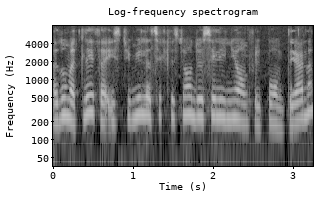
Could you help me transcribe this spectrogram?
هذوما ثلاثة ي stimule la sécrétion du sélénium في ال peau تاعنا.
